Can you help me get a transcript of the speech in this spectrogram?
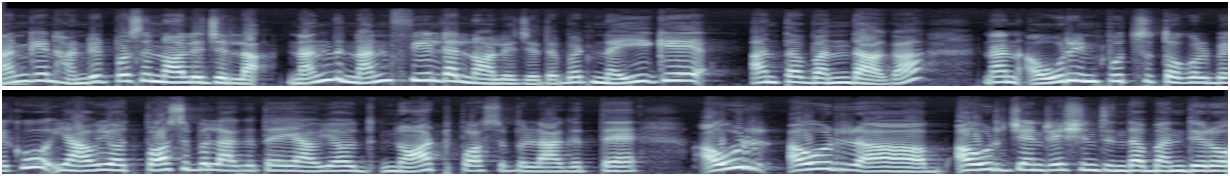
ನನಗೇನು ಹಂಡ್ರೆಡ್ ಪರ್ಸೆಂಟ್ ನಾಲೆಜ್ ಇಲ್ಲ. ನಂದು ನನ್ನ ಫೀಲ್ಡಲ್ಲಿ ನಾಲೆಜ್ ಇದೆ ಬಟ್ ನೈಗೆ ಅಂತ ಬಂದಾಗ ನಾನು ಅವ್ರ ಇನ್ಪುಟ್ಸ್ ತೊಗೊಳ್ಬೇಕು ಯಾವ್ಯಾವ್ದು ಪಾಸಿಬಲ್ ಆಗುತ್ತೆ ಯಾವ್ಯಾವ್ದು ನಾಟ್ ಪಾಸಿಬಲ್ ಆಗುತ್ತೆ. ಅವ್ರ ಅವ್ರ ಅವ್ರ ಜನ್ರೇಷನ್ಸಿಂದ ಬಂದಿರೋ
